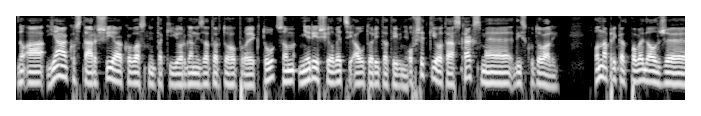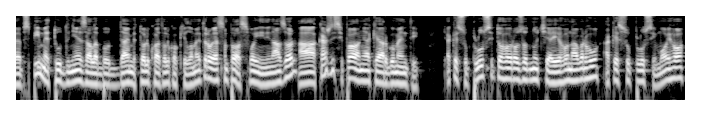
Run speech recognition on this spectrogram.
No a ja ako starší, ako vlastne taký organizátor toho projektu, som neriešil veci autoritatívne. O všetkých otázkach sme diskutovali. On napríklad povedal, že spíme tu dnes, alebo dajme toľko a toľko kilometrov, ja som povedal svoj iný názor a každý si povedal nejaké argumenty aké sú plusy toho rozhodnutia jeho návrhu, aké sú plusy môjho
